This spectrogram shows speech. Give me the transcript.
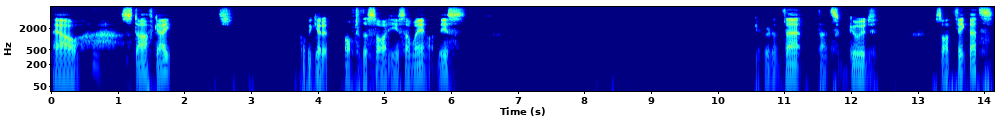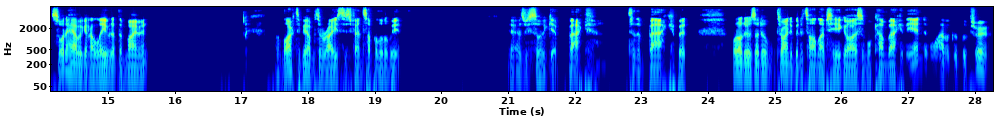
our staff gate. Probably get it off to the side here somewhere, like this. Get rid of that. That's good. So I think that's sort of how we're going to leave it at the moment. I'd like to be able to raise this fence up a little bit as we sort of get back to the back. But what I'll do is I'll throw in a bit of time lapse here, guys, and we'll come back at the end and we'll have a good look through.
